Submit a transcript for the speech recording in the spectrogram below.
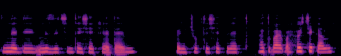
Dinlediğiniz için teşekkür ederim. Böyle çok teşekkür ettim. Hadi bay bay. Hoşçakalın.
